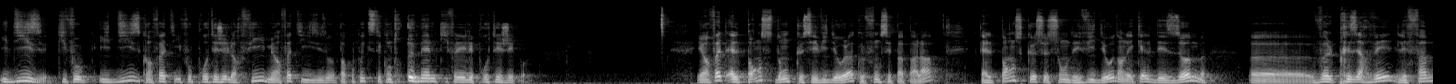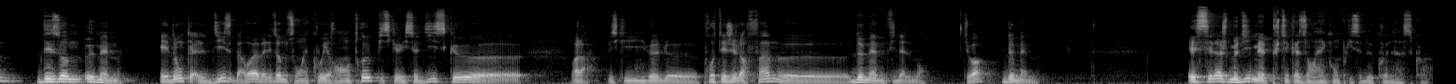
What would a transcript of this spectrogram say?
ils disent qu'il faut, ils disent qu'en fait il faut protéger leurs filles, mais en fait ils n'ont pas compris que c'était contre eux-mêmes qu'il fallait les protéger quoi. Et en fait, elles pensent donc que ces vidéos-là que font ces papas-là, elles pensent que ce sont des vidéos dans lesquelles des hommes euh, veulent préserver les femmes des hommes eux-mêmes. Et donc elles disent, bah ouais, bah, les hommes sont incohérents entre eux puisqu'ils se disent que, euh, voilà, puisqu'ils veulent euh, protéger leurs femmes d'eux-mêmes finalement, tu vois, d'eux-mêmes. Et c'est là je me dis, mais putain qu'elles ont rien compris ces deux connasses quoi.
